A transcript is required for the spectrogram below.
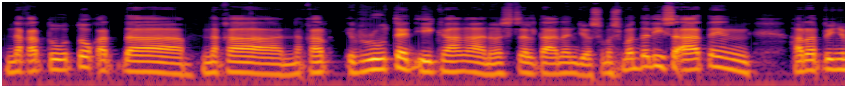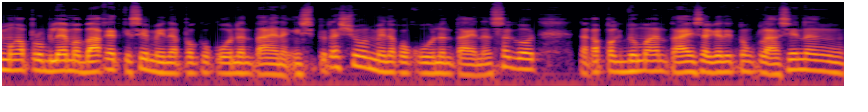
nakatutok at uh, naka, naka-rooted ika nga no, sa salita ng Diyos, mas madali sa atin harapin yung mga problema. Bakit? Kasi may napagkukunan tayo ng inspirasyon, may nakukunan tayo ng sagot, na kapag dumaan tayo sa ganitong klase ng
